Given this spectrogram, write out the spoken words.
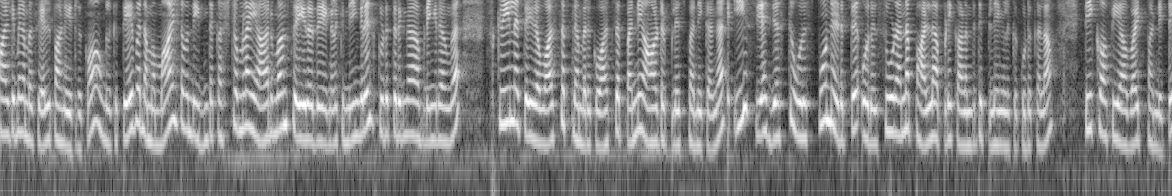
மால்ட்டுமே நம்ம சேல் பண்ணிகிட்டு இருக்கோம். உங்களுக்கு தேவை நம்ம மால்ட்டை வந்து இந்த கஷ்டம்லாம் யார் மேம் செய்கிறது எங்களுக்கு நீங்களே கொடுத்துருங்க அப்படிங்கிறவங்க ஸ்க்ரீனில் தெரியிற வாட்ஸ்அப் நம்பருக்கு வாட்ஸ்அப் பண்ணி ஆர்டர் ப்ளேஸ் பண்ணிக்கோங்க. ஈஸியாக ஜஸ்ட் ஒரு ஸ்பூன் எடுத்து ஒரு சூடான பாலில் அப்படியே கலந்துட்டு பிள்ளைங்களுக்கு கொடுக்கலாம். டீ காஃபி அவாய்ட் பண்ணிவிட்டு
